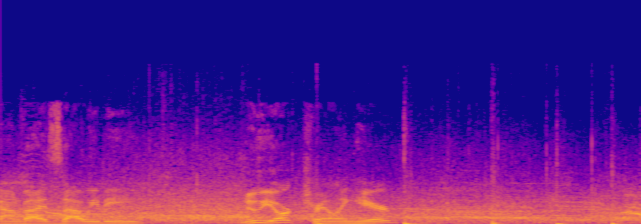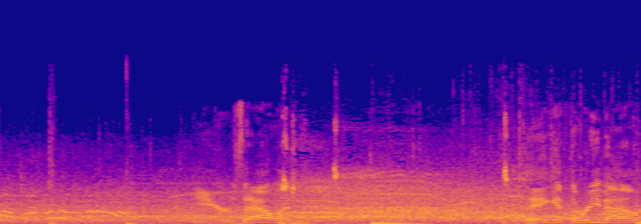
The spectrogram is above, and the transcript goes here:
Rebound by Zahui B. New York trailing here. Here's Allen. They get the rebound.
